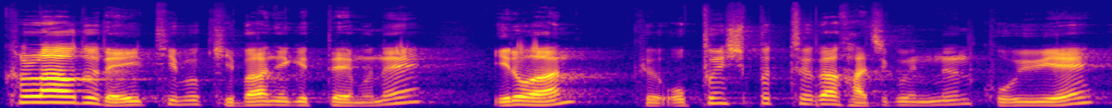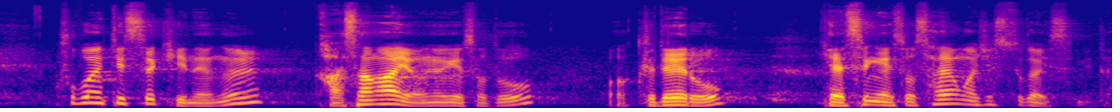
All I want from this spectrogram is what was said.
클라우드 네이티브 기반이기 때문에 이러한 그 오픈 시프트가 가지고 있는 고유의 쿠버네티스 기능을 가상화 영역에서도 어, 그대로 계승해서 사용하실 수가 있습니다.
